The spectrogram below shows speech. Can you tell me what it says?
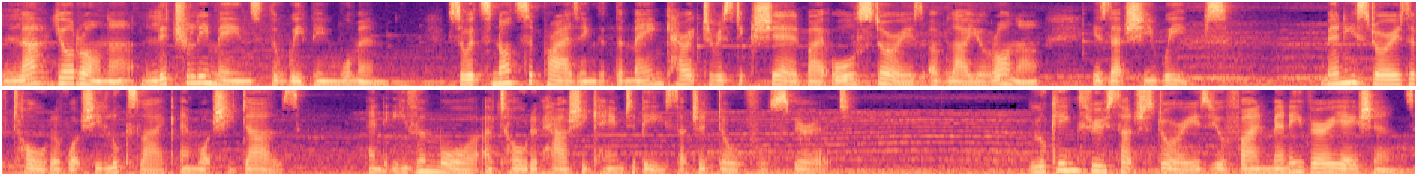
La Llorona literally means the weeping woman, so it's not surprising that the main characteristic shared by all stories of La Llorona is that she weeps. Many stories have told of what she looks like and what she does, and even more are told of how she came to be such a doleful spirit. Looking through such stories, you'll find many variations.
